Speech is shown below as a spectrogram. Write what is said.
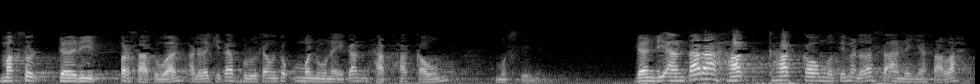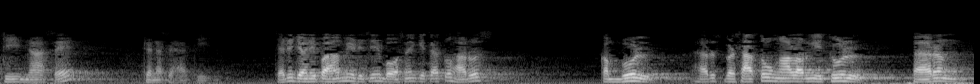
maksud dari persatuan adalah kita berusaha untuk menunaikan hak-hak kaum muslimin. Dan di antara hak-hak kaum muslimin adalah seandainya salah dinase dan nasihati. Jadi jangan dipahami di sini bahwasanya kita itu harus kembul, harus bersatu ngalor ngidul bareng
